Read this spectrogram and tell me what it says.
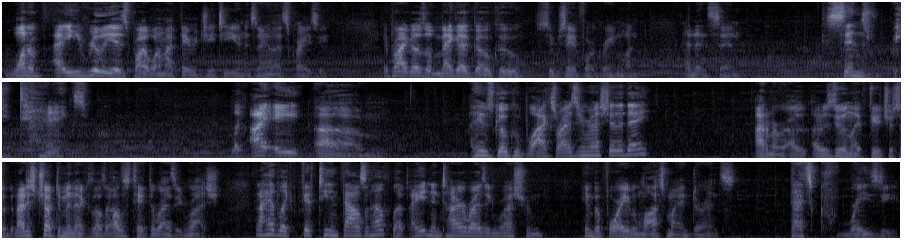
One of he really is probably one of my favorite GT units, and I know that's crazy. It probably goes with Mega Goku, Super Saiyan 4 Green one, and then Sin. Cause Syn's he tanks, like I ate, um, I think it was Goku Black's Rising Rush the other day. I don't remember. I was, I was doing like future something. I just chucked him in there because I was like, I'll just take the Rising Rush. And I had like 15,000 health left. I ate an entire Rising Rush from him before I even lost my endurance. That's crazy.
